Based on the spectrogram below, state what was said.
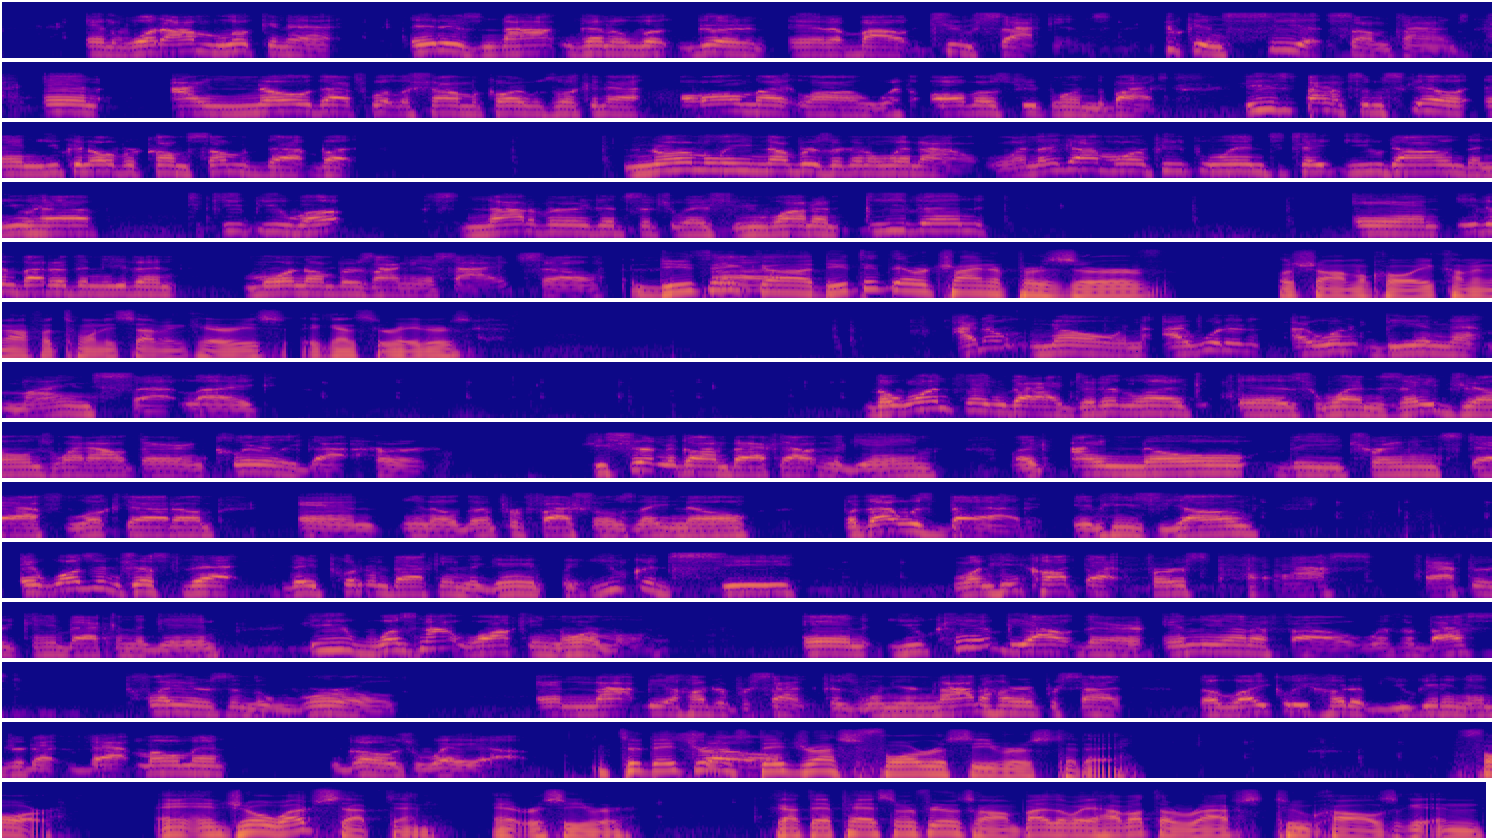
and what I'm looking at, it is not going to look good in about two seconds. You can see it sometimes. And I know that's what LeSean McCoy was looking at all night long with all those people in the box. He's got some skill, and you can overcome some of that, but normally numbers are going to win out. When they got more people in to take you down than you have to keep you up, it's not a very good situation. You want an even and even better than even more numbers on your side. So Do you think? Uh, Uh, do you think they were trying to preserve LeSean McCoy coming off of 27 carries against the Raiders? I don't know, and I wouldn't I wouldn't be in that mindset. Like the one thing that I didn't like is when Zay Jones went out there and clearly got hurt. He shouldn't have gone back out in the game. Like I know the training staff looked at him and you know they're professionals, they know, but that was bad. And he's young. It wasn't just that they put him back in the game, but you could see when he caught that first pass after he came back in the game, he was not walking normal. And you can't be out there in the NFL with the best players in the world and not be 100% because when you're not 100%, the likelihood of you getting injured at that moment goes way up. Dude, they dressed So- they dressed four receivers today. Four, and, and Joe Webb stepped in at receiver. Got that pass interference call. And by the way, how about the refs? Two calls getting.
